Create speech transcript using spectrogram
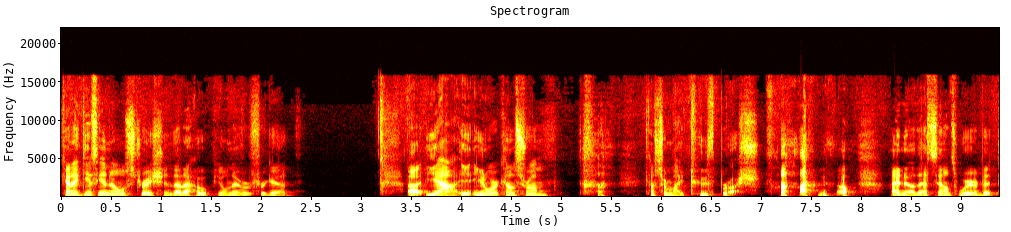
Can I give you an illustration that I hope you'll never forget? Uh, yeah, you know where it comes from? comes from my toothbrush. I know, I know, that sounds weird, but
